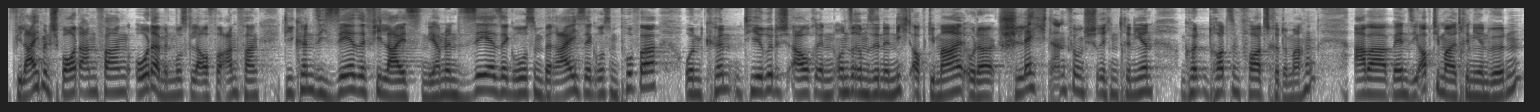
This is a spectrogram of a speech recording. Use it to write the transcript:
vielleicht mit Sport anfangen oder mit Muskelaufbau anfangen, die können sich sehr, sehr viel leisten. Die haben einen sehr, sehr großen Bereich, sehr großen Puffer und könnten theoretisch auch in unserem Sinne nicht optimal oder schlecht in Anführungsstrichen trainieren und könnten trotzdem Fortschritte machen. Aber wenn sie optimal trainieren würden,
